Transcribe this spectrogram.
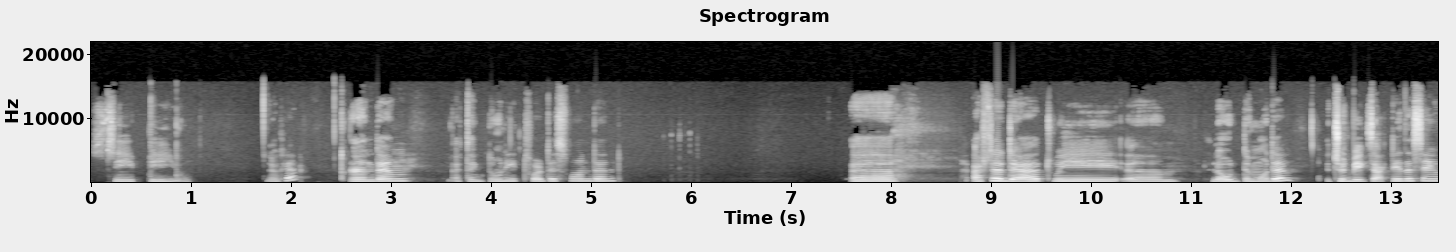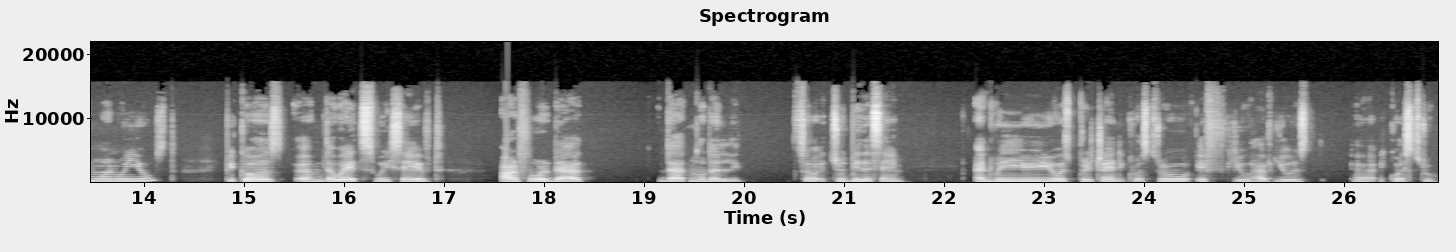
CPU okay? And then I think no need for this one then. Uh, after that we um, load the model. It should be exactly the same one we used because um, the weights we saved are for that that model so it should be the same. And we use pre-trained equals true if you have used uh, equals true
